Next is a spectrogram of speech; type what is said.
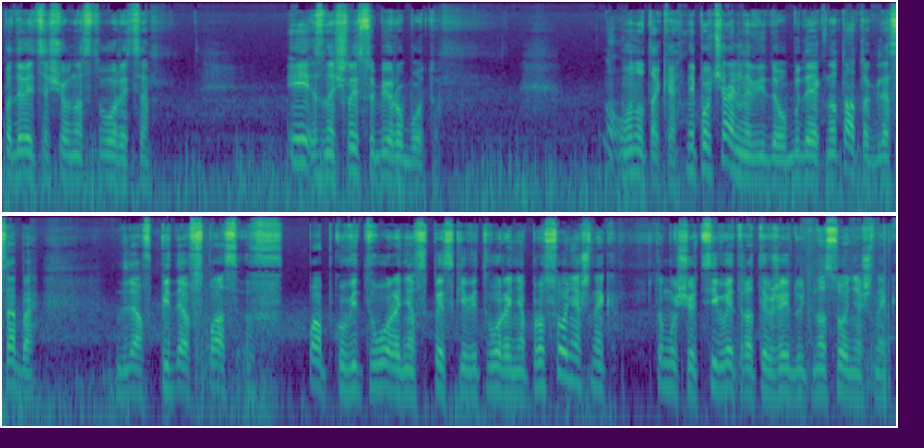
подивитися, що в нас твориться. І знайшли собі роботу. Ну, воно таке. Не повчальне відео, буде як нотаток для себе. Для, піде в, спас, в папку відтворення, в списки відтворення про соняшник. Тому що ці витрати вже йдуть на соняшник.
